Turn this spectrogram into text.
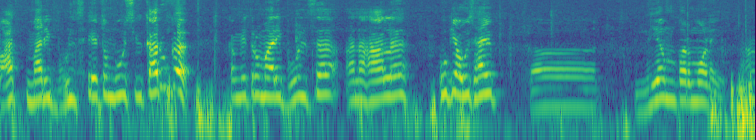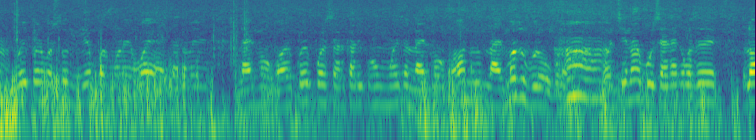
વાત મારી ભૂલ છે એ તો હું સ્વીકારું કે? કે મિત્રો મારી ભૂલ છે અને હાલ હું કેવું સાહેબ? નિયમ પ્રમાણે કોઈ પણ વસ્તુ નિયમ પ્રમાણે હોય એટલે તમે લાઈનમાં ઊભા કોઈ પણ સરકારી કામ હોય તો લાઈનમાં ઊભા હોય ને લાઈનમાં જ ઉભું પડે. વચ્ચે ના પૂછાય ને કે પછી પેલો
